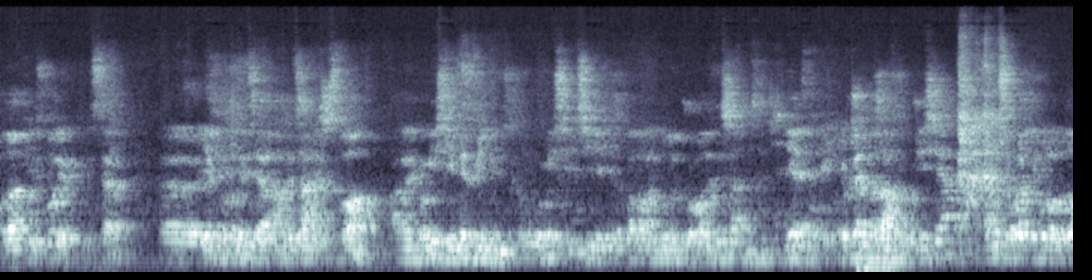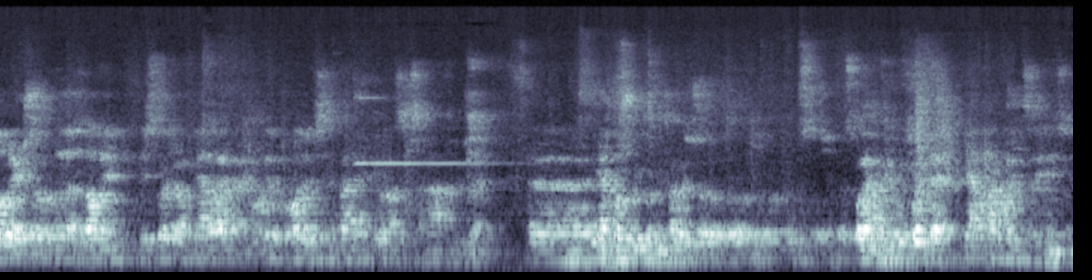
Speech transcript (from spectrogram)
податків і зборів місцевих. Є пропозиція на 30 число, але комісії не змінюються. Тому комісії всі, які заплановані, будуть проводитися. Є бюджетна завтра комісія. Тому сьогодні було б добре, якщо ми з вами десь протягом дня давайте на хвилину погодили всі питання, які виносяться на бюджет. Е, Я прошу Віктор Михайлович е, з- з колегами узгодьте, я на роботі це ініціюю.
